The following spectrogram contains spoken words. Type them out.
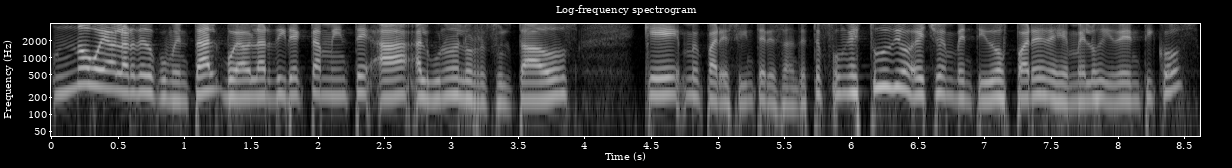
no voy a hablar de documental, voy a hablar directamente a algunos de los resultados que me pareció interesante. Este fue un estudio hecho en 22 pares de gemelos idénticos.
